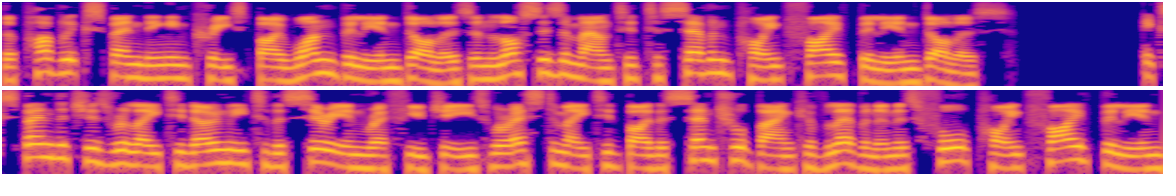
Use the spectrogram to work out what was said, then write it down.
the public spending increased by $1 billion and losses amounted to $7.5 billion. Expenditures related only to the Syrian refugees were estimated by the Central Bank of Lebanon as $4.5 billion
